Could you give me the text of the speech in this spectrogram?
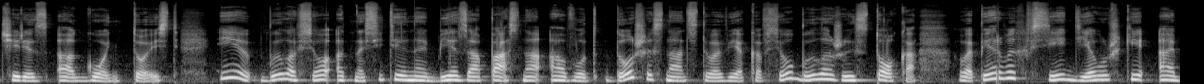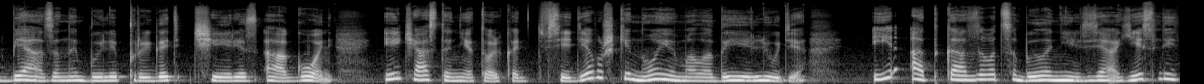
через огонь, то есть, и было все относительно безопасно, а вот до 16 века все было жестоко. Во-первых, все девушки обязаны были прыгать через огонь, и часто не только все девушки, но и молодые люди. И отказываться было нельзя. Если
